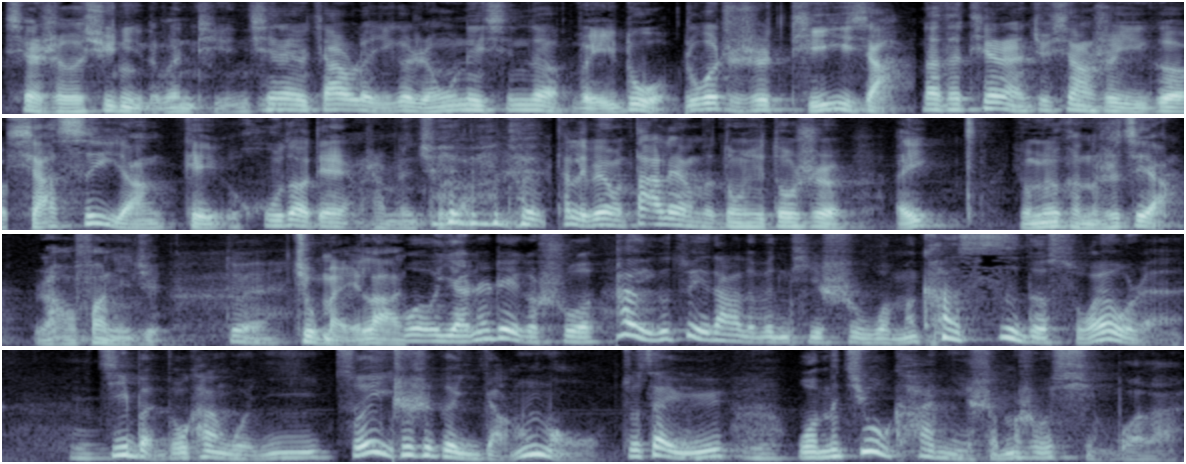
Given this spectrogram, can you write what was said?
现实和虚拟的问题，你现在又加入了一个人物内心的维度。如果只是提一下，那它天然就像是一个瑕疵一样给呼到电影上面去了。对 对，它里边有大量的东西都是，哎，有没有可能是这样，然后放进去对。就没了。我沿着这个说，还有一个最大的问题是我们看四的所有人。基本都看过一，所以这是个阳谋，就在于我们就看你什么时候醒过来。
